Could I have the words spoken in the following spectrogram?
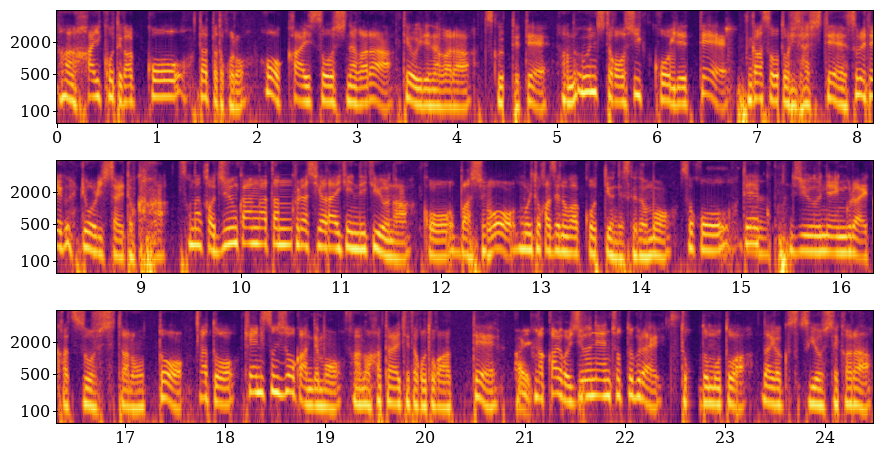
あ廃校って学校だったところを改装しながら、手を入れながら作ってて、あの、うんちとかおしっこを入れて、ガスを取り出して、それで料理したりとか、そのなんか循環型の暮らしが体験できるような、こう、場所を森と風の学校っていうんですけども、そこでうん10年ぐらい活動してたのと、あと、県立の児童館でも、あの、働いてたことがあって、はいまあ、彼は10年ちょっとぐらい、ずっと子供とは大学卒業してから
